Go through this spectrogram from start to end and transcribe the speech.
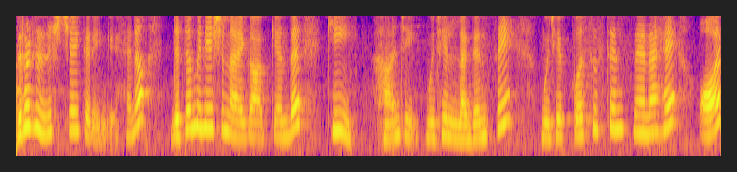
दृढ़ निश्चय करेंगे, है ना? डिटर्मिनेशन आएगा आपके अंदर कि हाँ जी, मुझे लगन से, मुझे परसिस्टेंस रहना है और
